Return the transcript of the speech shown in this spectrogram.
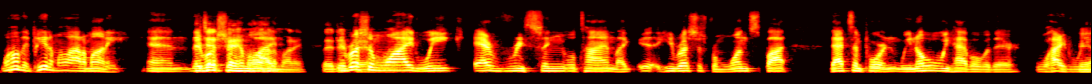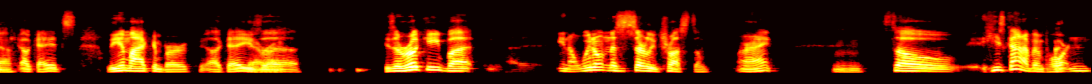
Well, they paid him a lot of money and They, they, pay him him a lot of money. They did rush pay him wide weak every single time. Like it- he rushes from one spot. That's important. We know who we have over there. Wide weak. Yeah. Okay. It's Liam Eichenberg. Okay. He's Yeah, right. a he's a rookie, but you know, we don't necessarily trust him. All right. Mhm. So he's kind of important.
